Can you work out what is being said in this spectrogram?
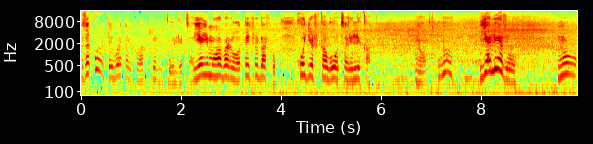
заходят и в этой квартире колятся. Я ему говорила, ты сюда что, ходишь колоться или как? Вот. Ну, я лезу, ну,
